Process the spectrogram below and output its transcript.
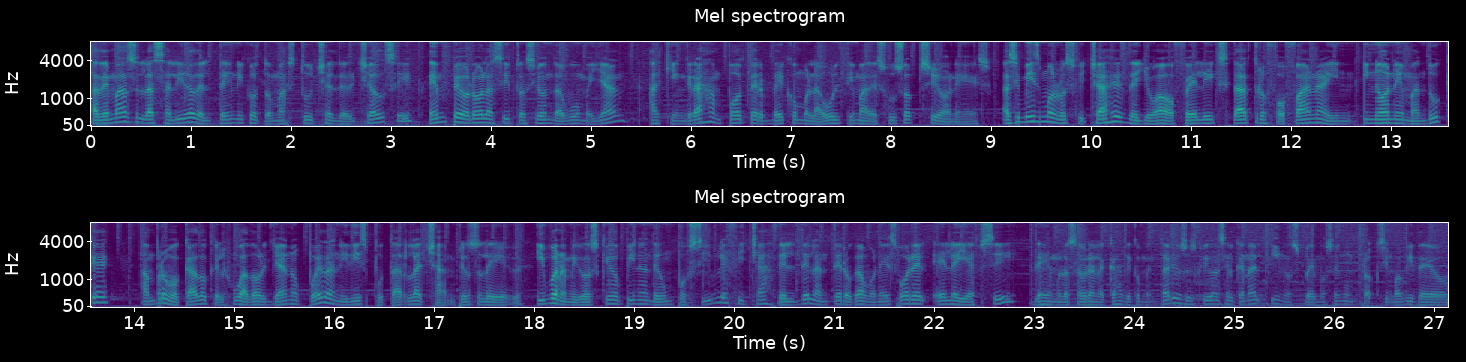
Además, la salida del técnico Tomás Tuchel del Chelsea empeoró la situación de Aubameyang, a quien Graham Potter ve como la última de sus opciones. Asimismo, los fichajes de Joao Félix, Tatro Fofana y Inone Manduque han provocado que el jugador ya no pueda ni disputar la Champions League. Y bueno amigos, ¿qué opinan de un posible fichaje del delantero gabonés por el LAFC? Déjenmelo saber en la caja de comentarios, suscríbanse al canal y nos vemos en un próximo video.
